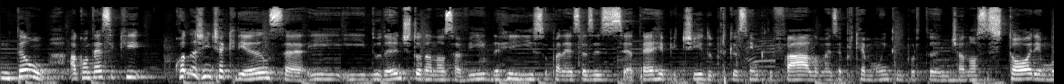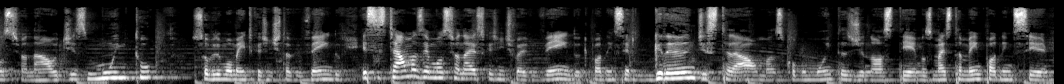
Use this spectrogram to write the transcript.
Então, acontece que quando a gente é criança e, e, durante toda a nossa vida, e isso parece às vezes ser até repetido, porque eu sempre falo, mas é porque é muito importante, a nossa história emocional diz muito sobre o momento que a gente está vivendo. Esses traumas emocionais que a gente vai vivendo, que podem ser grandes traumas, como muitas de nós temos, mas também podem ser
